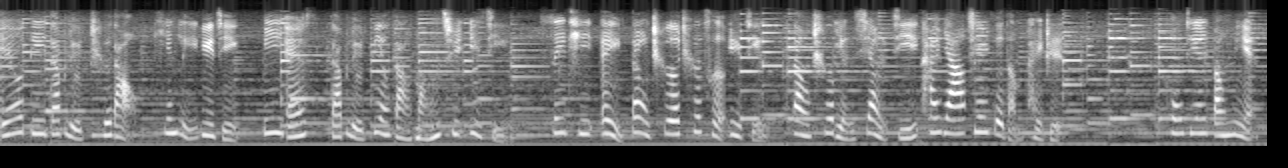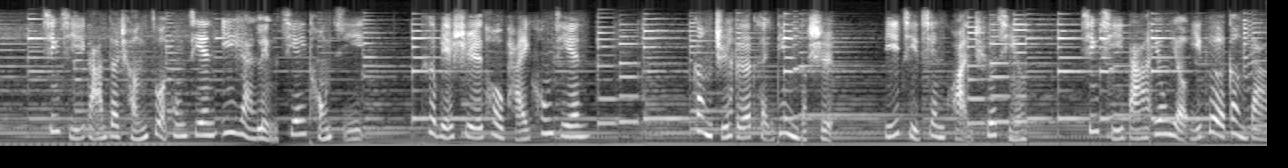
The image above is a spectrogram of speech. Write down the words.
LDW 车道。偏离预警、BSW 变道盲区预警、CTA 倒车车侧预警、倒车影像及胎压监测等配置。空间方面，新骐达的乘坐空间依然领先同级，特别是后排空间。更值得肯定的是，比起现款车型，新骐达拥有一个更大、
